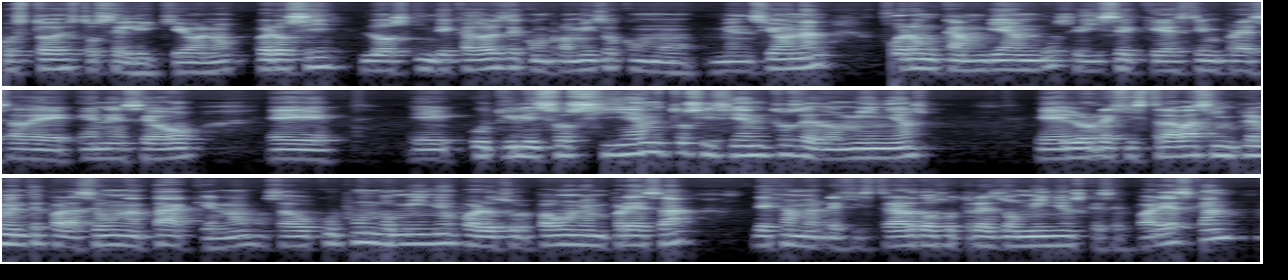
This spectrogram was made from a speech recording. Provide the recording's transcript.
pues todo esto se liqueó, ¿no? Pero sí, los indicadores de compromiso, como mencionan, fueron cambiando. Se dice que esta empresa de NSO eh, eh, utilizó cientos y cientos de dominios lo registraba simplemente para hacer un ataque, ¿no? O sea, ocupa un dominio para usurpar una empresa, déjame registrar dos o tres dominios que se parezcan,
